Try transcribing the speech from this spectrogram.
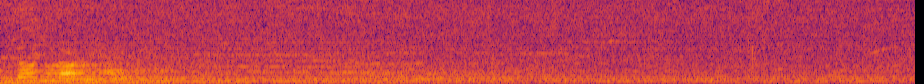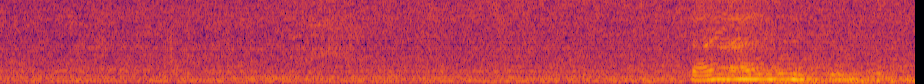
出となります第4セ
